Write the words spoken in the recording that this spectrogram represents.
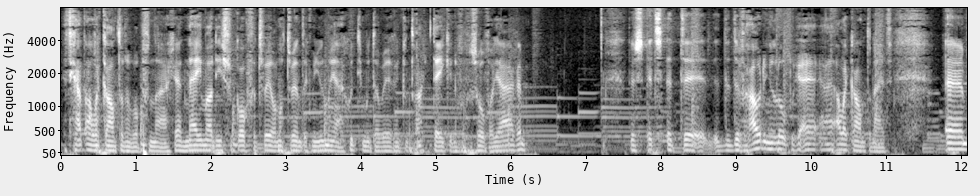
het gaat alle kanten op vandaag. Hè. Neymar die is verkocht voor 220 miljoen. Maar ja, goed, die moet dan weer een contract tekenen voor zoveel jaren. Dus het, het, de, de, verhoudingen lopen alle kanten uit. Um,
